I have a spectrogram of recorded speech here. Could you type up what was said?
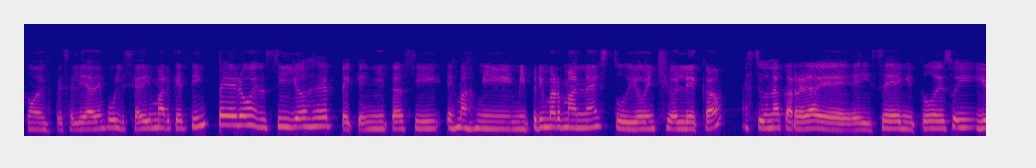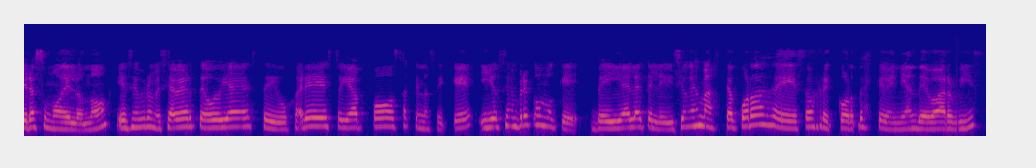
con especialidad en publicidad y marketing, pero en sí yo desde pequeñita sí, es más, mi, mi prima hermana estudió en Chioleca, estudió una carrera de diseño y todo eso, y yo era su modelo, ¿no? Y ella siempre me decía, a ver, te voy a este, dibujar esto, ya posa, que no sé qué, y yo siempre como que veía la televisión, es más, ¿te acuerdas de esos recortes que venían de Barbies?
